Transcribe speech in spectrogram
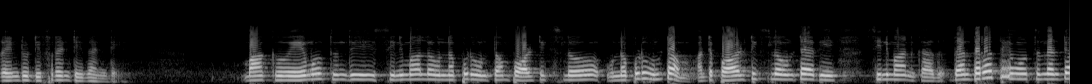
రెండు డిఫరెంట్ ఇదండి. మాకు ఏమవుతుంది? సినిమాలో ఉన్నప్పుడు ఉంటాం పాలిటిక్స్లో ఉన్నప్పుడు ఉంటాం. అంటే పాలిటిక్స్లో ఉంటే అది సినిమా అని కాదు. దాని తర్వాత ఏమవుతుందంటే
